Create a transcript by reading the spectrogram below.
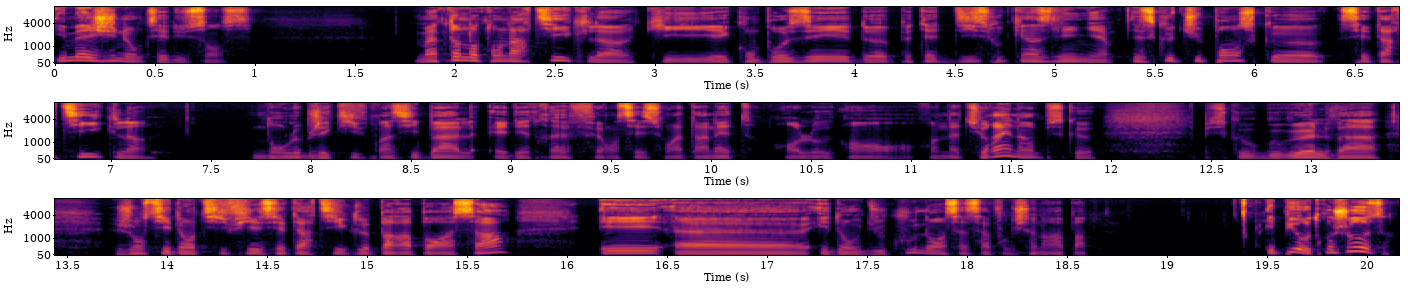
Imaginons que c'est du sens. Maintenant, dans ton article, qui est composé de peut-être 10 ou 15 lignes, est-ce que tu penses que cet article, dont l'objectif principal est d'être référencé sur Internet en, naturel, hein, puisque, Google va j'en identifier cet article par rapport à ça, et, euh, donc du coup, non, ça, ça ne fonctionnera pas. Et puis autre chose,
